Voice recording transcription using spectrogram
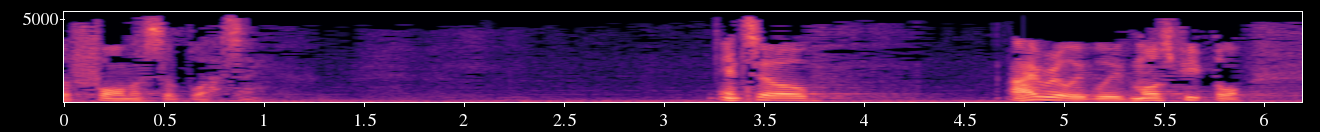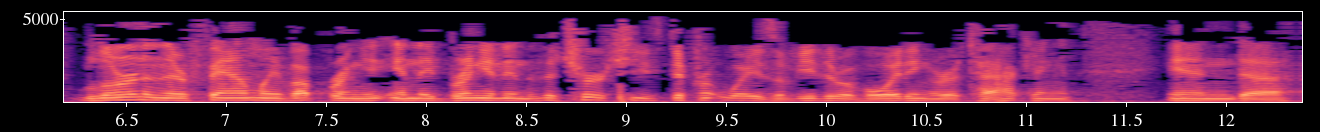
the fullness of blessing. And so I really believe most people learn in their family of upbringing and they bring it into the church these different ways of either avoiding or attacking. And, uh,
